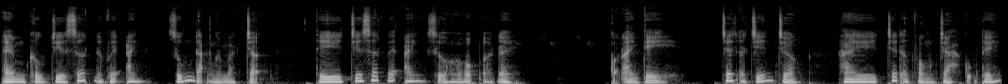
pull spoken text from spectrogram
Em không chia sớt được với anh súng đạn ngoài mặt trận, thì chia sớt với anh sự hồi hộp ở đây. Còn anh thì chết ở chiến trường hay chết ở phòng trà cũng thế,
